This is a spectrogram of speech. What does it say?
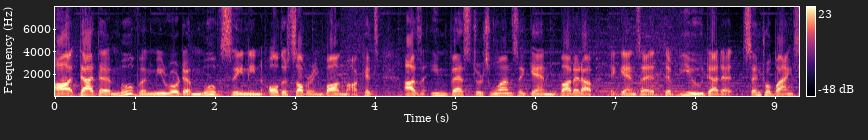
Uh, that uh, move mirrored the moves seen in other sovereign bond markets as investors once again butted up against uh, the view that uh, central banks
